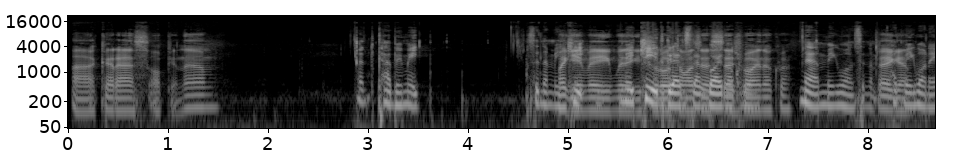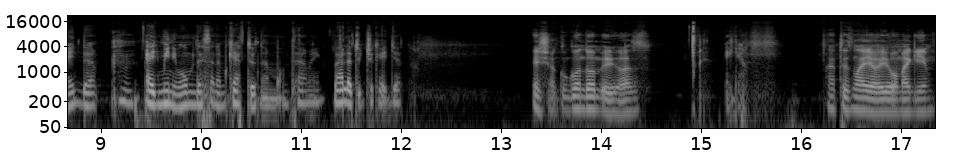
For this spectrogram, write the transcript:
Alcaraz apja nem. Hát kb. még Szerintem még, Megint két, még, még két Grand Slam bajnokot. Nem, még van, szerintem. Hát Igen. még van egy, de egy minimum, de szerintem kettőt nem mondtál még. Bár lehet, hogy csak egyet. És akkor gondolom ő az. Igen. Hát ez nagyon jó megint.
